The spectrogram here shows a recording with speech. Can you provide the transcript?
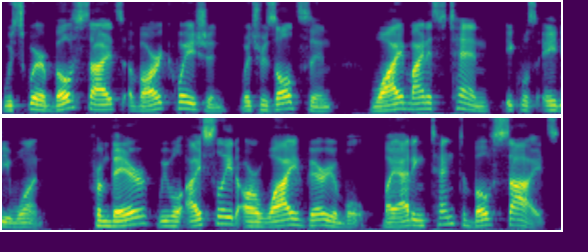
We square both sides of our equation, which results in y minus 10 equals 81. From there, we will isolate our y variable by adding 10 to both sides,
